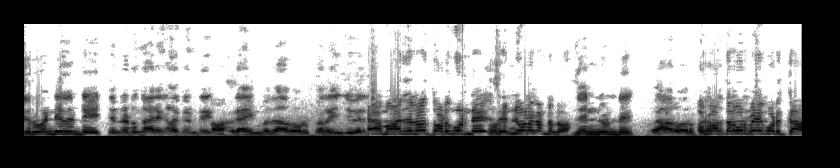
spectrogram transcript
ചെറുവണ്ടികളുണ്ട് എയ്റ്റ് ഹൺഡ്രഡും കാര്യങ്ങളൊക്കെ ഉണ്ട്. ഒരു അമ്പത് അറുപത് റുപ്യ റേഞ്ച് വരെ മാരുതിനോട് തുടങ്ങുന്നുണ്ട്. ജെന്നുകളൊക്കെ ഉണ്ടല്ലോ? ജെന്നുണ്ട് ഒരു പത്തറുപത് റുപ്യ കൊടുക്കാം.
